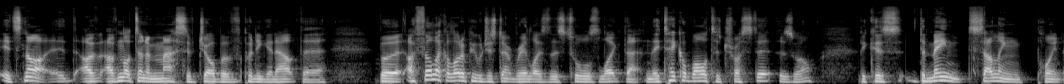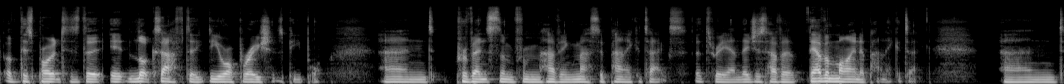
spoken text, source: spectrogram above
it's not I've I've not done a massive job of putting it out there. But I feel like a lot of people just don't realize there's tools like that and they take a while to trust it as well. Because the main selling point of this product is that it looks after your operations people and prevents them from having massive panic attacks at 3 a.m. They just have a they have a minor panic attack. And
